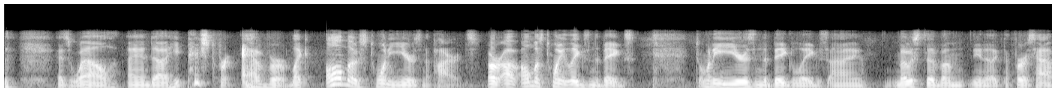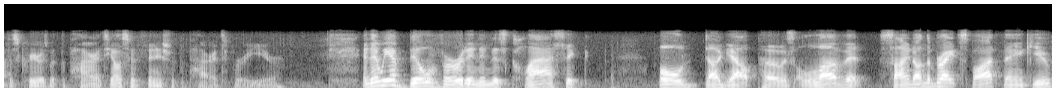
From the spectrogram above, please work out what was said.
as well, and uh, he pitched forever, like almost 20 years in the Pirates, or uh, almost 20 leagues in the Bigs. 20 years in the big leagues. I most of them, you know, like the first half of his career was with the Pirates. He also finished with the Pirates for a year. And then we have Bill Virdon in this classic old dugout pose. Love it. Signed on the bright spot. Thank you.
